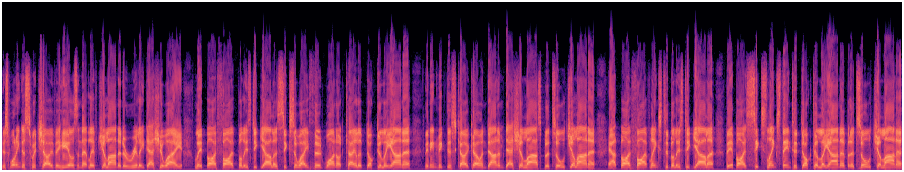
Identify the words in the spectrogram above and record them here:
Just wanting to switch over heels, and that left Jelana to really dash away. Led by five, Ballistic Yala. Six away, third, Why Not Caleb, Dr. Liana. Then Invictus Coco and Darnham Dasher last, but it's all Jelana. Out by five lengths to Ballistic Yala. There by six lengths then to Dr. Liana, but it's all Jelana.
